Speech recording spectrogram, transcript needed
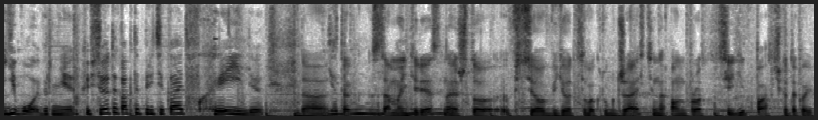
его, вернее. И все это как-то перетекает в Хейли. Да, Я так думаю- самое интересное, что все вьется вокруг Джастина, а он просто сидит, пасочка такой,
